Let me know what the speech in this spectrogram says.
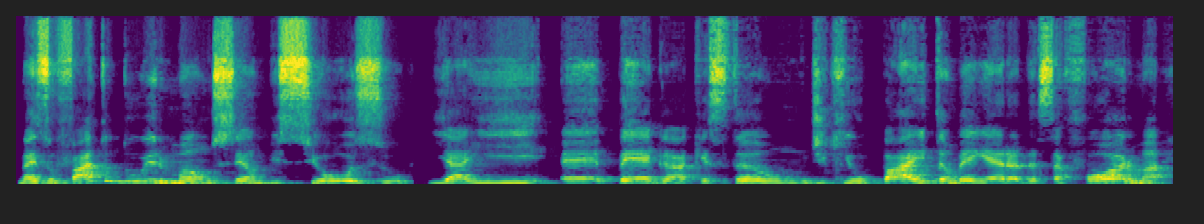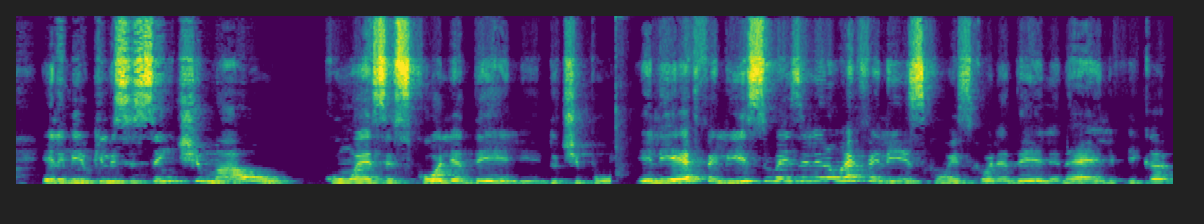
Mas o fato do irmão ser ambicioso e aí é, pega a questão de que o pai também era dessa forma, ele meio que ele se sente mal com essa escolha dele, do tipo, ele é feliz, mas ele não é feliz com a escolha dele, né? Ele fica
